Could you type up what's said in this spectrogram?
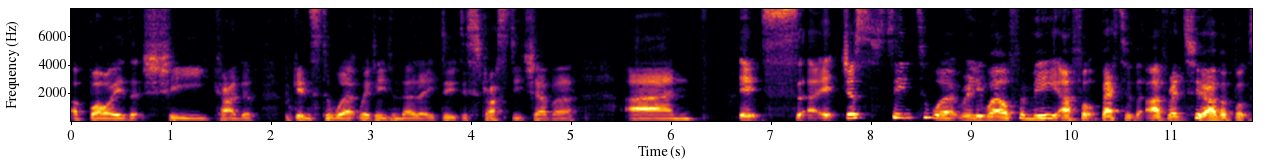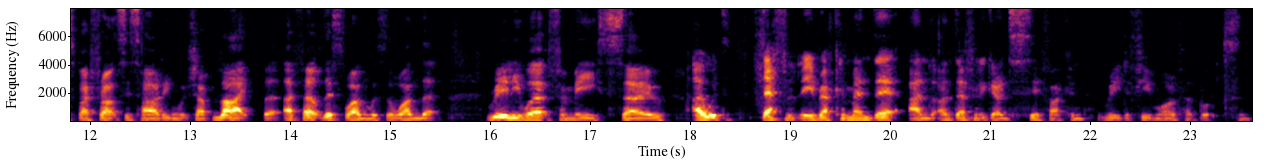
a boy that she kind of begins to work with, even though they do distrust each other. And it's it just seemed to work really well for me. I thought better that I've read two other books by Frances Hardinge, which I've liked, but I felt this one was the one that really worked for me. So I would definitely recommend it, and I'm definitely going to see if I can read a few more of her books and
